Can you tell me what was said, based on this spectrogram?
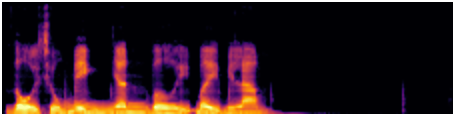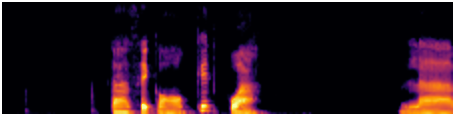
Rồi chúng mình nhân với 75. Ta sẽ có kết quả là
